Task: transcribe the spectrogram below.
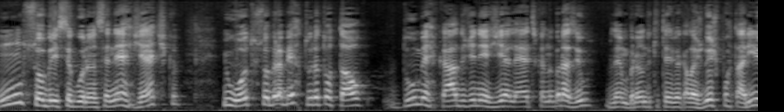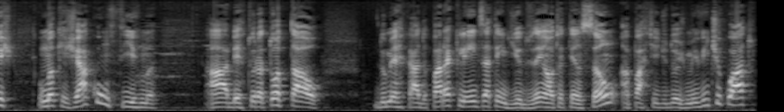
Um sobre segurança energética e o outro sobre a abertura total do mercado de energia elétrica no Brasil. Lembrando que teve aquelas duas portarias, uma que já confirma a abertura total do mercado para clientes atendidos em alta tensão a partir de 2024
